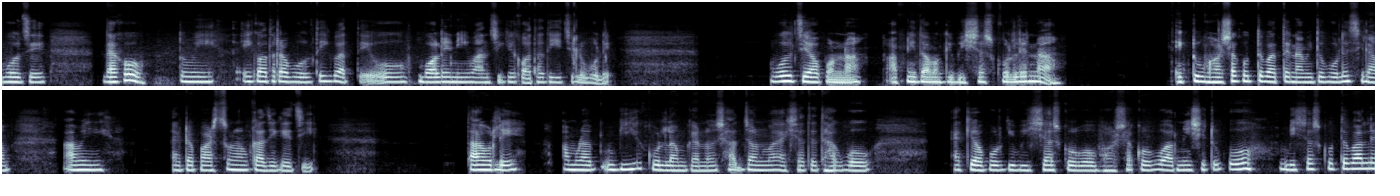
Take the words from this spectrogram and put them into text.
বলছে, দেখো, তুমি এই কথাটা বলতেই পারতে। ও বলেনি মানসিকে কথা দিয়েছিল বলে। বলছে অপর্ণা, আপনি তো আমাকে বিশ্বাস করলেন না? একটু ভরসা করতে পারতেন আমি তো বলেছিলাম, আমি একটা পার্সোনাল কাজে গেছি। তাহলে আমরা বিয়ে করলাম কেন? সাত জন্ম একসাথে থাকব, একে অপরকে বিশ্বাস করব, ভরসা করব। আপনি সেটুকুও বিশ্বাস করতে পারলে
